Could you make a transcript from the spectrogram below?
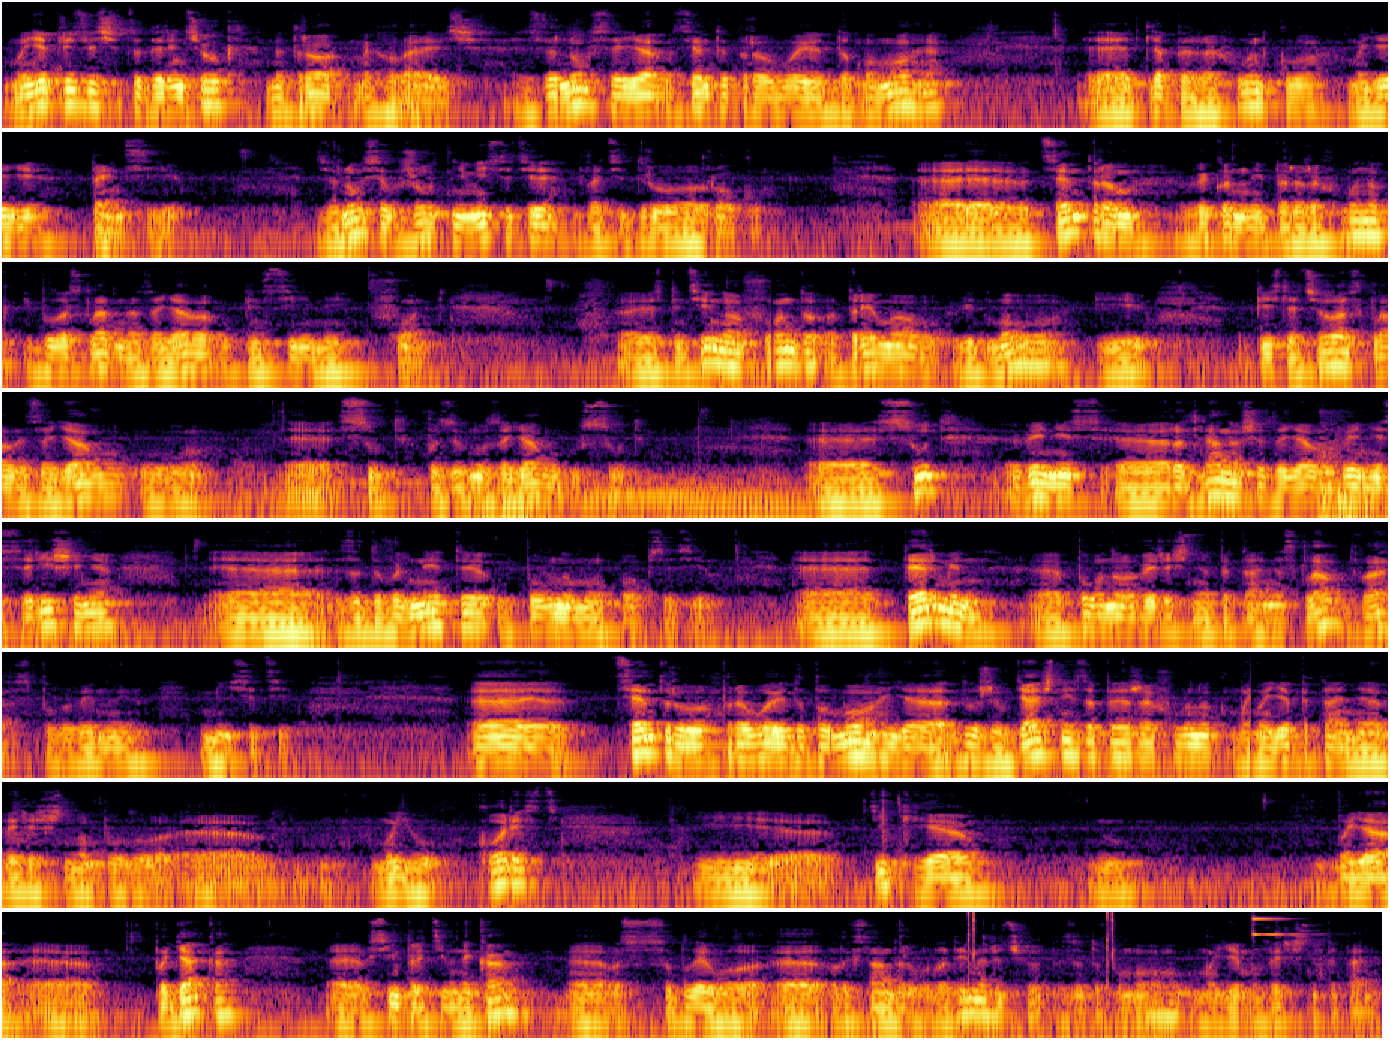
Моє прізвище Тодоренчук Дмитро Миколаївич. Звернувся я у Центр правової допомоги е, для перерахунку моєї пенсії. Звернувся в жовтні місяці 2022 року. Е, Центром виконаний перерахунок і була складена заява у пенсійний фонд. Е, З пенсійного фонду отримав відмову і після цього склали заяву у суд, позивну заяву у суд. Е, Суд виніс, е, розглянувши заяву, виніс рішення е, задовольнити у повному обсязі. Е, Термін е, повного вирішення питання склав 2,5 місяці. Е, Центру правової допомоги я дуже вдячний за перерахунок. Моє питання вирішено було е, в мою користь. І е, тільки моя е, подяка е, всім працівникам, е, особливо е, Олександру Володимировичу, за допомогу в моєму вирішенні питання.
